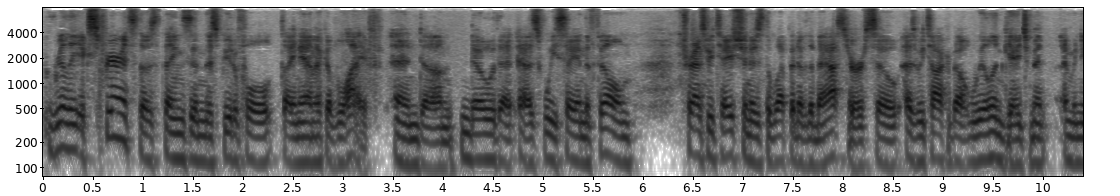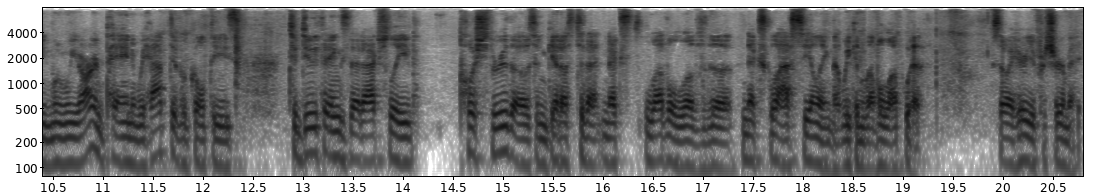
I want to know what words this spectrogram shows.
really experience those things in this beautiful dynamic of life. And um, know that as we say in the film transmutation is the weapon of the master. So as we talk about will engagement i mean when we are in pain and we have difficulties to do things that actually push through those and get us to that next level of the next glass ceiling that we can level up with so I hear you for sure, mate.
